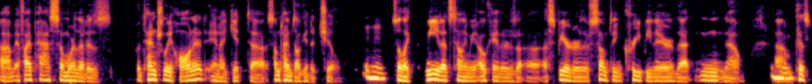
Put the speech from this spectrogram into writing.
um, if I pass somewhere that is potentially haunted and I get uh, sometimes I'll get a chill hmm So like me, that's telling me, okay, there's a, a spirit or there's something creepy there that no, because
